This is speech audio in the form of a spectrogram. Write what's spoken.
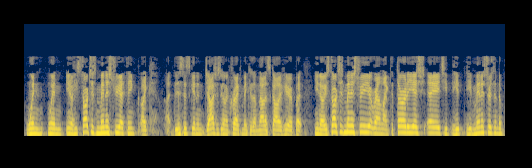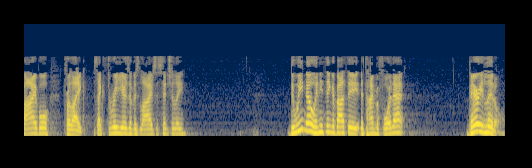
when when you know he starts his ministry, I think like uh, this is getting Josh is going to correct me because I'm not a scholar here, but you know he starts his ministry around like the 30ish age. He, he he ministers in the Bible for like it's like three years of his lives essentially. Do we know anything about the, the time before that? Very little,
